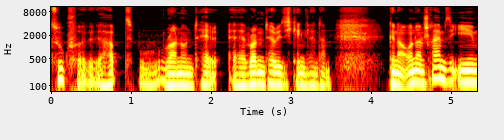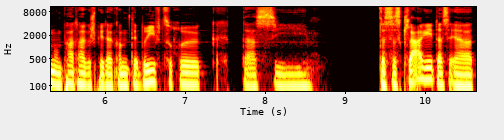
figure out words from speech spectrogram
Zugfolge gehabt, wo Ron und, Harry, äh, Ron und Harry sich kennengelernt haben. Genau, und dann schreiben sie ihm und ein paar Tage später kommt der Brief zurück, dass sie, dass es klar geht, dass er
